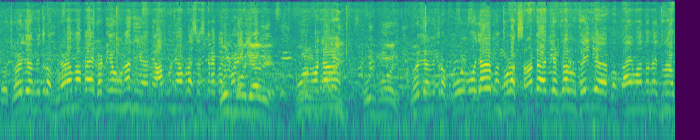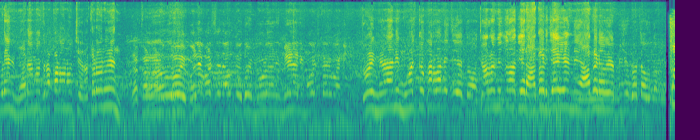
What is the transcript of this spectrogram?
તો જોઈ લો મિત્રો મેળામાં કાંઈ ઘટે એવું નથી અને આપણને આપણા સબસ્ક્રાઈબર મળી મોજ આવે. ફૂલ મોજ આવે. ફૂલ મોજ. બોલજો મિત્રો ફૂલ મોજ આવે પણ થોડાક સાંટા અત્યારે ચાલુ થઈ ગયા પણ કાંઈ વાંધો નહીં. તો આપણે મેળામાં જ રખડવાનું છે. રખડવાનું ને રખડવાનું તોય ભલે વરસાદ આવતો તોય મોળાની મેળાની મોજ કરવાની. તોય મેળાની મોજ તો કરવાની છે. તો ચાલો મિત્રો અત્યારે આગળ જઈએ અને આગળ હવે બીજું બતાવું તમને.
